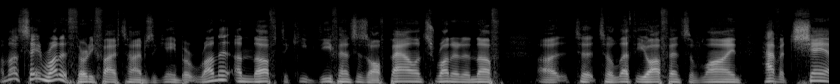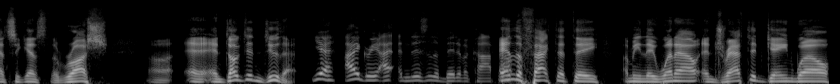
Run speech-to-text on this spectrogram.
I'm not saying run it 35 times a game, but run it enough to keep defenses off balance. Run it enough uh, to to let the offensive line have a chance against the rush. Uh, and, and Doug didn't do that. Yeah, I agree. I, and this is a bit of a cop. And the fact that they, I mean, they went out and drafted Gainwell.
